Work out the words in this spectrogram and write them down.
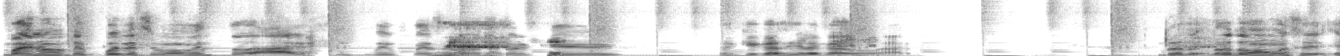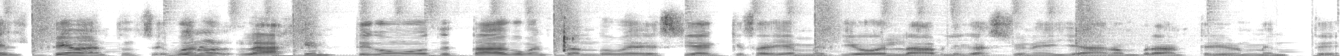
Bueno, después de ese momento, ah, después de ese momento en que, en que casi la cago, ah. Reto- Retomamos el, el tema entonces. Bueno, la gente, como te estaba comentando, me decían que se habían metido en las aplicaciones ya nombradas anteriormente.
